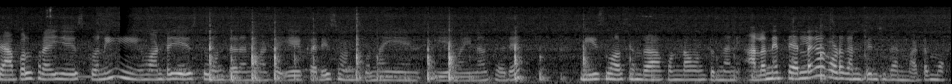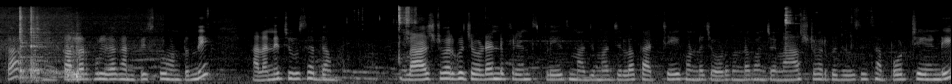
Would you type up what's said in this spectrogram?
చేపలు ఫ్రై చేసుకొని వంట చేస్తూ ఉంటారనమాట ఏ కర్రీస్ వండుకున్నా ఏ ఏమైనా సరే. నీసు వాసన రాకుండా ఉంటుందని. అలానే తెల్లగా కూడా కనిపించదు అనమాట మొక్క. కలర్ఫుల్గా కనిపిస్తూ ఉంటుంది. అలానే చూసేద్దాం. లాస్ట్ వరకు చూడండి ఫ్రెండ్స్ ప్లీజ్ మధ్య మధ్యలో కట్ చేయకుండా చూడకుండా కొంచెం లాస్ట్ వరకు చూసి సపోర్ట్ చేయండి.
